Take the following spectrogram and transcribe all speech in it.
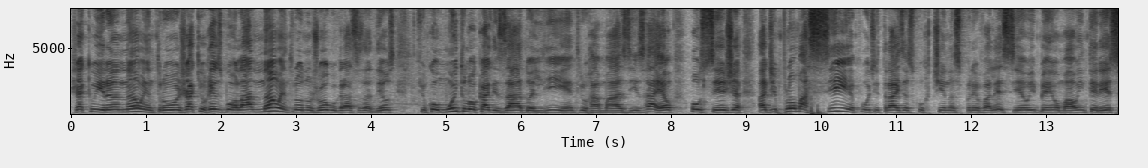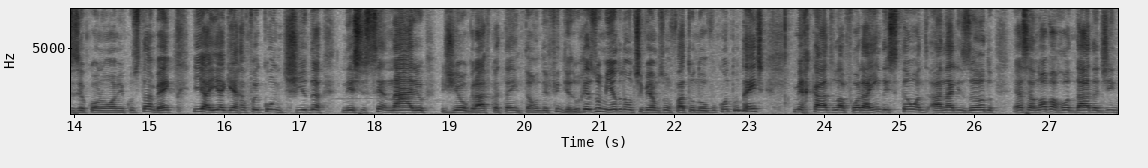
já que o Irã não entrou, já que o Hezbollah não entrou no jogo, graças a Deus, ficou muito localizado ali entre o Hamas e Israel, ou seja, a diplomacia por detrás das cortinas prevaleceu e, bem ou mal, interesses econômicos econômicos também, e aí a guerra foi contida neste cenário geográfico até então definido. Resumindo, não tivemos um fato novo contundente, mercados lá fora ainda estão analisando essa nova rodada de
